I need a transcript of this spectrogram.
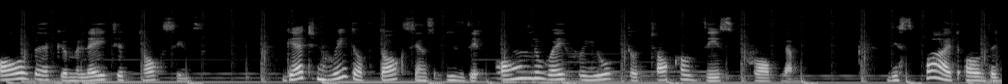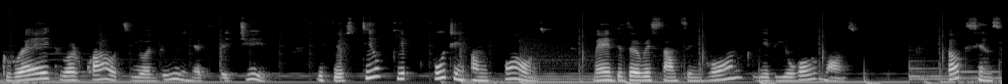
all the accumulated toxins. Getting rid of toxins is the only way for you to tackle this problem. Despite all the great workouts you are doing at the gym, if you still keep putting on pounds, maybe there is something wrong with your hormones. Toxins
